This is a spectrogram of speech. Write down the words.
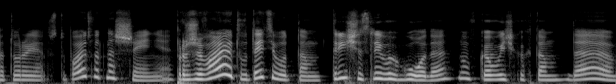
которые вступают в отношения, проживают вот эти вот там три счастливых года, ну, в кавычках там, да,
